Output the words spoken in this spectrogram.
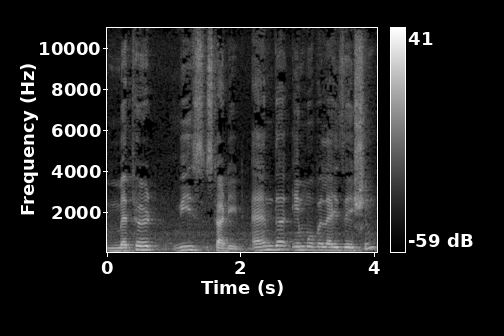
method we studied. And the immobilization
